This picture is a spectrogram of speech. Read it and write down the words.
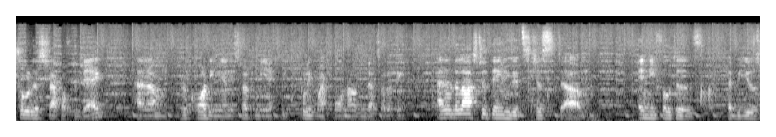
shoulder strap of the bag and I'm recording and it's not me actually pulling my phone out and that sort of thing. And then the last two things, it's just um, ND filters that we use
